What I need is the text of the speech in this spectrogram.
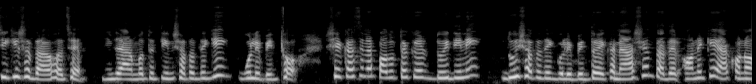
চিকিৎসা দেওয়া হয়েছে, যার মধ্যে তিন শতাধিকই গুলিবিদ্ধ। শেখ হাসিনা পদত্যাগের দুই দিনই দুই শতাধিক গুলিবিদ্ধ এখানে আসেন, তাদের অনেকে এখনও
